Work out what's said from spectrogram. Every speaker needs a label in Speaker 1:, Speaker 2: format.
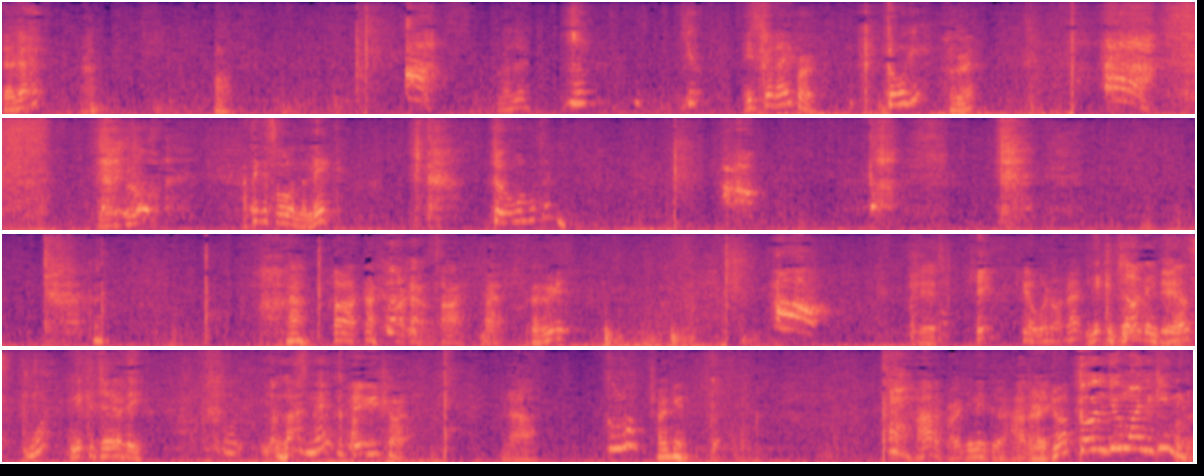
Speaker 1: That? Huh? Oh. Ah! It?
Speaker 2: Yeah. Yeah. It's got Abra. Go again.
Speaker 1: Okay.
Speaker 2: Ah!
Speaker 1: You.
Speaker 2: I think it's all in the neck. Do one more time.
Speaker 1: Now, all right, all right, all right, all ah, right. Ah, okay, ah, ready? Yes. See? See how we're like that?
Speaker 2: Nick agility,
Speaker 1: Yeah.
Speaker 2: cuz.
Speaker 3: What?
Speaker 2: Nick agility.
Speaker 3: The last man?
Speaker 1: Hey, you try it. Nah.
Speaker 3: Go on.
Speaker 1: Try again.
Speaker 2: Harder, bro. You need to do it harder.
Speaker 1: There you go.
Speaker 3: Go and do mine again then.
